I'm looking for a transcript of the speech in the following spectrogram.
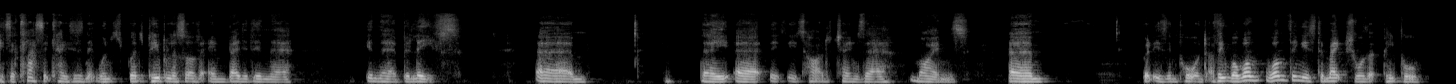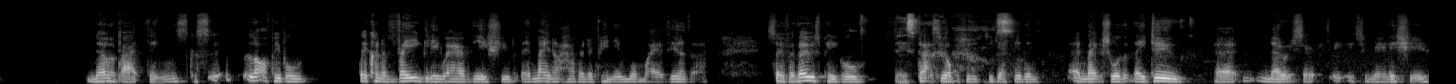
it's a classic case, isn't it? Once once people are sort of embedded in their in their beliefs, um, they uh, it, it's hard to change their minds. Um, but it's important. I think. Well, one one thing is to make sure that people know about things because a lot of people they're kind of vaguely aware of the issue, but they may not have an opinion one way or the other. So for those people, that's the opportunity to get in and, and make sure that they do uh, know it's a it's a real issue.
